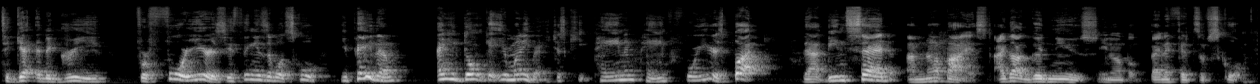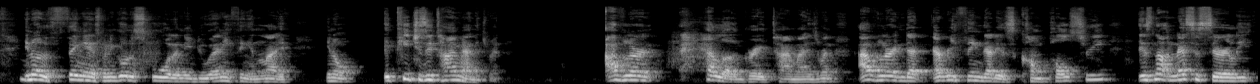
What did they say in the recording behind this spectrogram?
to get a degree for four years? The thing is about school, you pay them and you don't get your money back. You just keep paying and paying for four years. But that being said, I'm not biased. I got good news, you know, about benefits of school. You know, the thing is, when you go to school and you do anything in life, you know, it teaches you time management. I've learned hella great time management. I've learned that everything that is compulsory is not necessarily,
